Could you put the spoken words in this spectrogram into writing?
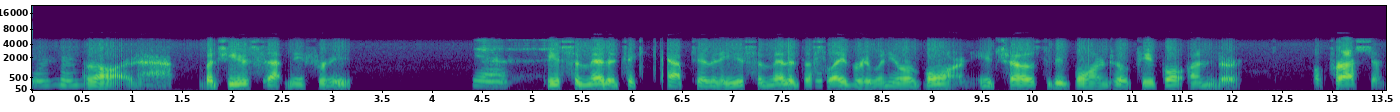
Mm-hmm. Lord, but you set me free. Yes. You submitted to captivity. You submitted to slavery when you were born. You chose to be born to a people under oppression,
